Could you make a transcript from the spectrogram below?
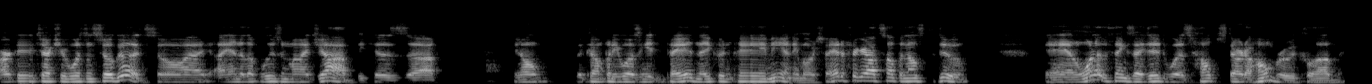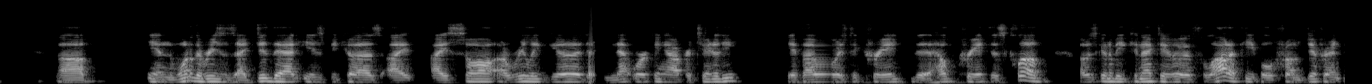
architecture wasn't so good. So I, I ended up losing my job because, uh, you know, the company wasn't getting paid and they couldn't pay me anymore. So I had to figure out something else to do. And one of the things I did was help start a homebrew club. Uh, and one of the reasons I did that is because I, I saw a really good networking opportunity. If I was to create the help create this club, I was going to be connected with a lot of people from different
